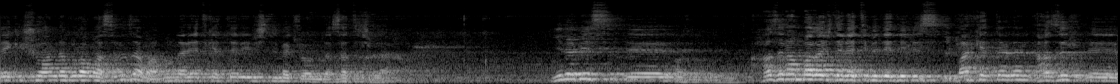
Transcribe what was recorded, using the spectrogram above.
Belki şu anda bulamazsınız ama bunları etiketleri iliştirmek zorunda satıcılar. Yine biz e, hazır ambalaj denetimi dediğimiz marketlerden hazır e,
